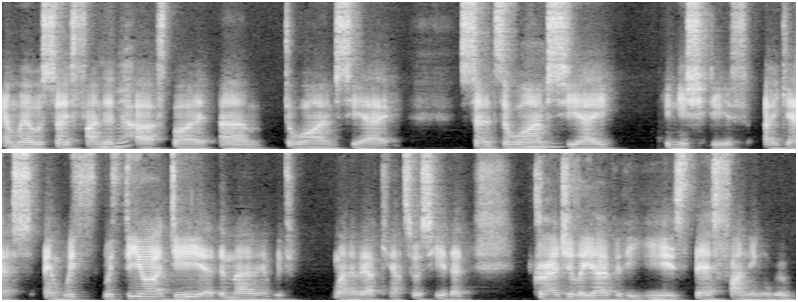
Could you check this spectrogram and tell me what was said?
and we're also funded mm-hmm. half by um, the YMCA. So it's a YMCA mm. initiative, I guess, and with with the idea at the moment with one of our councils here that gradually over the years their funding will,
